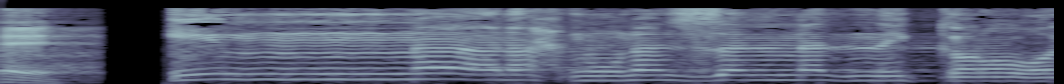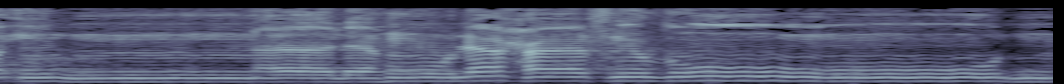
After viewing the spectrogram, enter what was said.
ہے۔ إنا نحن نزلنا الذكر وإنا له لحافظون۔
